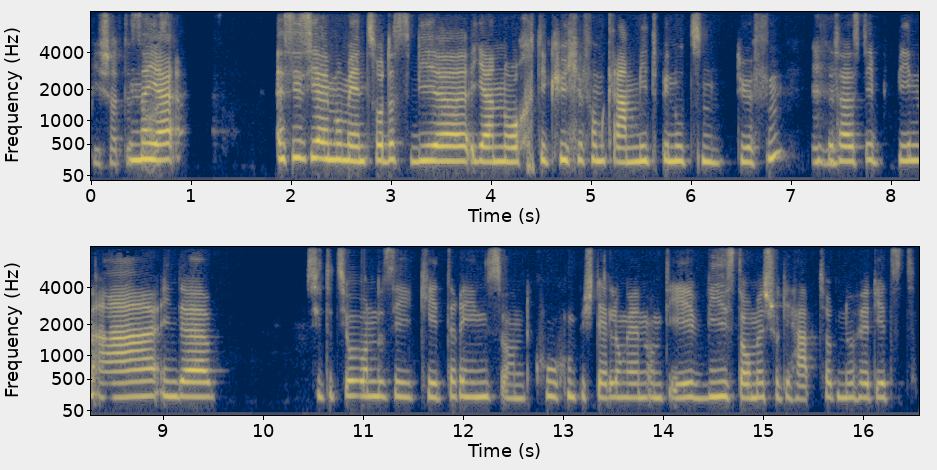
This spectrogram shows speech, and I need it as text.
wie schaut das naja, aus? Es ist ja im Moment so, dass wir ja noch die Küche vom Gramm mit benutzen dürfen. Mhm. Das heißt, ich bin auch in der Situation, dass ich Caterings und Kuchenbestellungen und eh, wie ich es damals schon gehabt habe, nur halt jetzt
